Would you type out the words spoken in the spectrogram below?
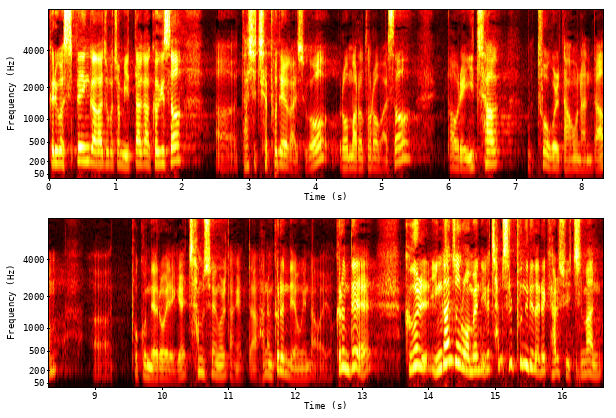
그리고 스페인 가가지고 좀 있다가 거기서 어, 다시 체포되어 가지고 로마로 돌아와서 바울의 2차 투옥을 당하고 난 다음 어, 폭군 네로에게 참수행을 당했다 하는 그런 내용이 나와요. 그런데 그걸 인간적으로 보면 이거 참 슬픈 일이다 이렇게 할 수 있지만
